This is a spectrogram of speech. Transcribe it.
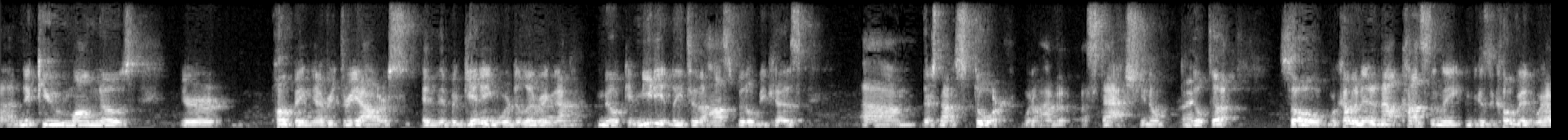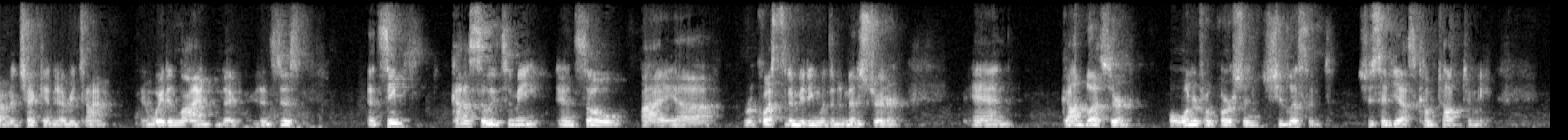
uh, NICU mom knows, you're pumping every three hours. In the beginning, we're delivering that milk immediately to the hospital because um, there's not a store. We don't have a, a stash, you know, right. built up. So we're coming in and out constantly because of COVID. We're having to check in every time and wait in line. It's just, it seems kind of silly to me. And so I uh, requested a meeting with an administrator, and God bless her, a wonderful person. She listened. She said, "Yes, come talk to me."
